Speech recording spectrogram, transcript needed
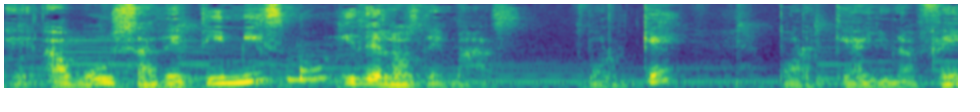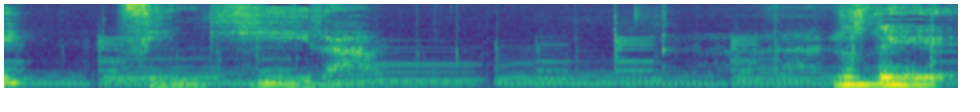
eh, abusa de ti mismo y de los demás. ¿Por qué? Porque hay una fe fingida. Los, de,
